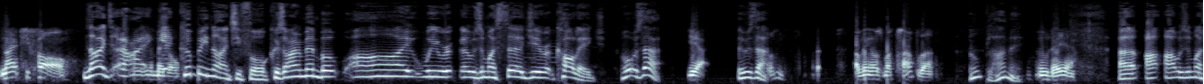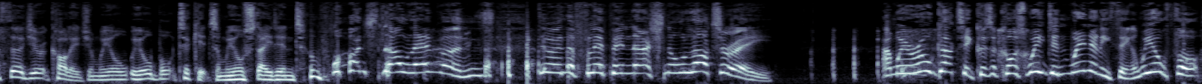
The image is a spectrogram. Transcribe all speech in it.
94. Nine, I, yeah, it could be 94 because I remember I we were. It was in my third year at college. What was that? Yeah. Who was that? I think that was my tablet. Oh, blimey. Oh dear. Uh, I, I was in my third year at college, and we all we all bought tickets, and we all stayed in to watch Noel Evans doing the flipping national lottery. And we were all gutted because, of course, we didn't win anything, and we all thought,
